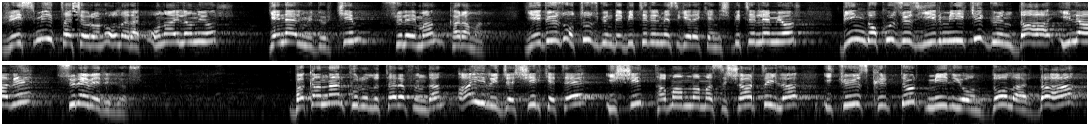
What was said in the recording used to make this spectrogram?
resmi taşeron olarak onaylanıyor. Genel müdür kim? Süleyman Karaman. 730 günde bitirilmesi gereken iş bitirilemiyor. 1922 gün daha ilave süre veriliyor. Bakanlar Kurulu tarafından ayrıca şirkete işi tamamlaması şartıyla 244 milyon dolar daha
